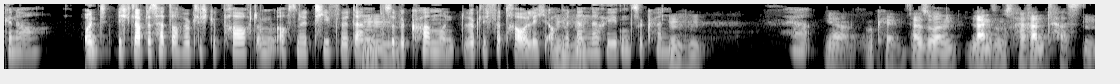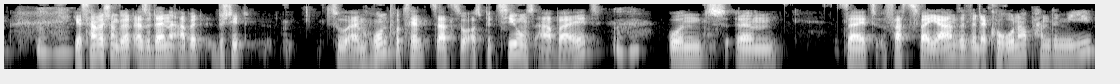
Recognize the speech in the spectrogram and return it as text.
Genau. Und ich glaube, das hat es auch wirklich gebraucht, um auch so eine Tiefe dann mhm. zu bekommen und wirklich vertraulich auch mhm. miteinander reden zu können. Ja. Ja, okay. Also ein langsames Herantasten. Jetzt haben wir schon gehört, also deine Arbeit besteht zu einem hohen Prozentsatz so aus Beziehungsarbeit. Und ähm, seit fast zwei Jahren sind wir in der Corona-Pandemie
